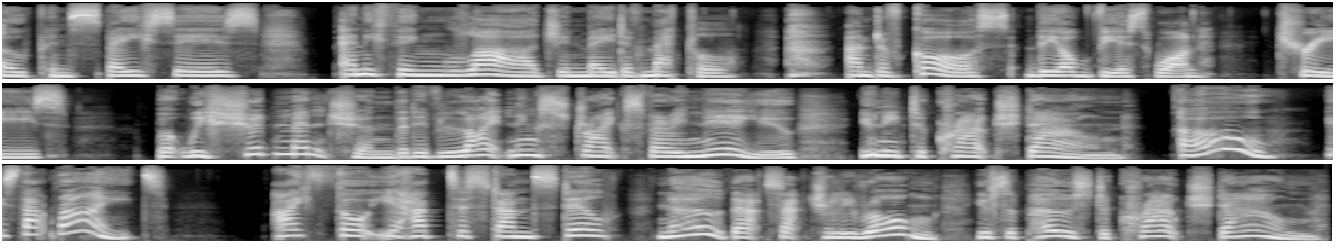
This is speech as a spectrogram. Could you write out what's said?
open spaces, anything large and made of metal, and of course, the obvious one trees. But we should mention that if lightning strikes very near you, you need to crouch down. Oh, is that right? I thought you had to stand still. No, that's actually wrong. You're supposed to crouch down.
